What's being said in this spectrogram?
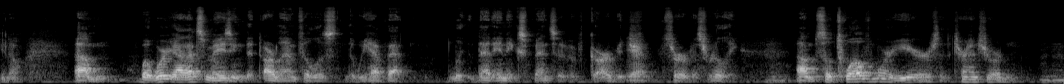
you know, um, but we're yeah, that's amazing that our landfill is that we have that that inexpensive of garbage Yeah. service, really. Um, so 12 more years at the Transjordan. Mm-hmm.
